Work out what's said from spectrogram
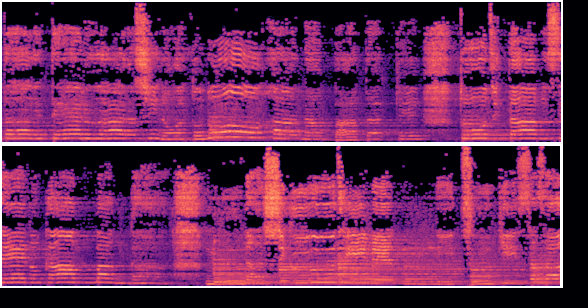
たれてる嵐の後の花畑。閉じた店の看板が虚しく地面に突き刺さる。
